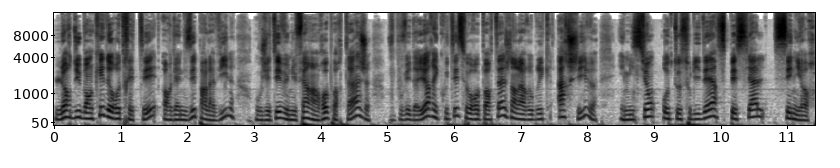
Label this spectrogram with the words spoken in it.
lors du banquet de retraités organisé par la ville où j'étais venu faire un reportage. Vous pouvez d'ailleurs écouter ce reportage dans la rubrique Archives, émission autosolidaire spéciale senior.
